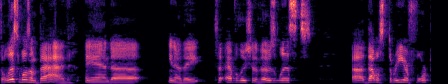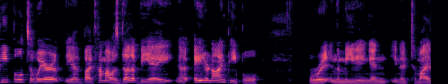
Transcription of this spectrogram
The list wasn't bad, and uh, you know they the evolution of those lists. Uh, that was three or four people to where you know by the time I was done at BA, eight or nine people were in the meeting, and you know to my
